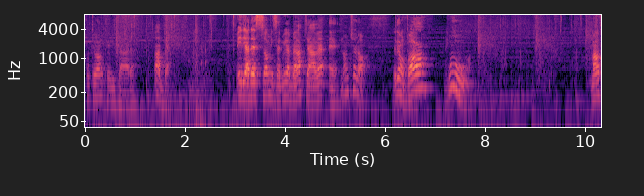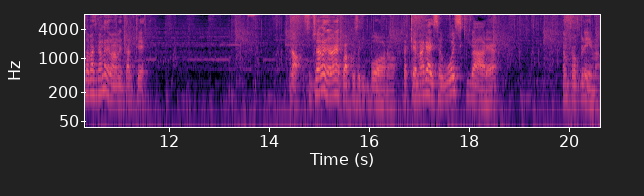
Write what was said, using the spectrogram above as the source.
Potevo anche evitare. Vabbè. Vedi, adesso mi servirebbe la chiave e non ce l'ho. Vediamo un po'. Uh. Ma automaticamente mi aumenta anche No, sinceramente non è qualcosa di buono. Perché magari se vuoi schivare è un problema.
